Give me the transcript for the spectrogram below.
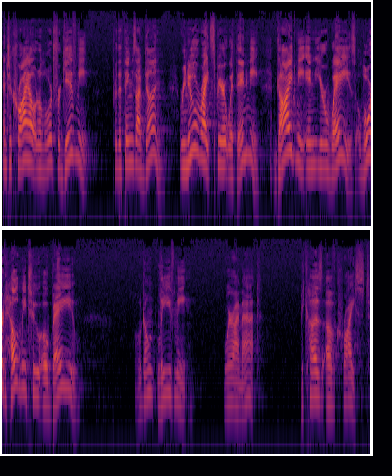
and to cry out, oh, Lord, forgive me for the things I've done. Renew a right spirit within me. Guide me in your ways. Lord, help me to obey you. Oh, don't leave me where I'm at. Because of Christ,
